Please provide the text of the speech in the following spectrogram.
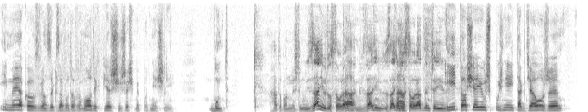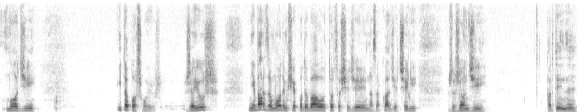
I my jako Związek Zawodowy Młodych pierwsi żeśmy podnieśli bunt. Aha, to pan jeszcze mówi, zanim został radnym. Zanim, zanim Tak. został radnym, czyli... I to się już później tak działo, że młodzi i to poszło już, że już nie bardzo młodym się podobało to, co się dzieje na zakładzie, czyli że rządzi Partyjny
